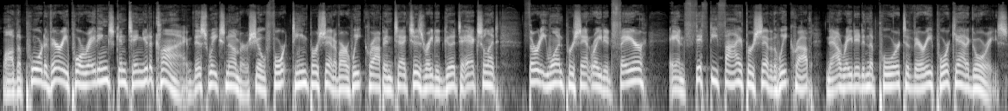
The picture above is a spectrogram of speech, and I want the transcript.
while the poor to very poor ratings continue to climb. This week's numbers show 14% of our wheat crop in Texas rated good to excellent, 31% rated fair, and 55% of the wheat crop now rated in the poor to very poor categories.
